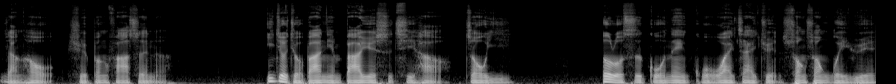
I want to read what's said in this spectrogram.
然后雪崩发生了。一九九八年八月十七号。周一，俄罗斯国内国外债券双双违约，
